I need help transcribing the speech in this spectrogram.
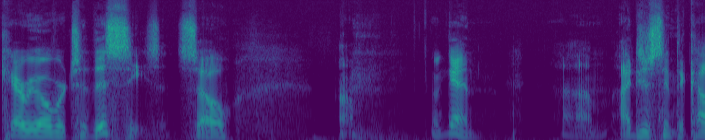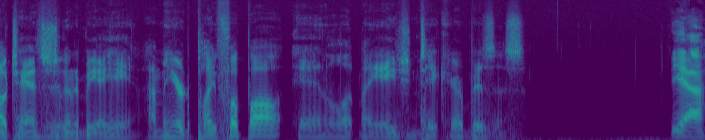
carry over to this season. So, um, again, um, I just think the couch answer is going to be, hey, I'm here to play football and let my agent take care of business. Yeah,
